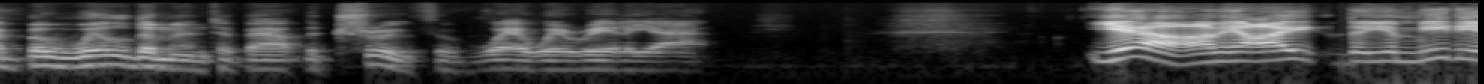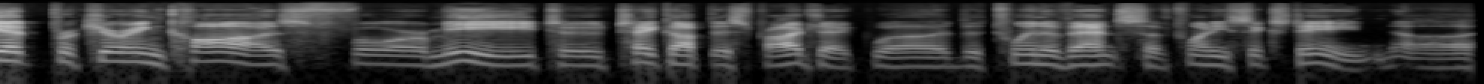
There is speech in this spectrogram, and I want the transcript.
a bewilderment about the truth of where we're really at? Yeah, I mean, I the immediate procuring cause for me to take up this project were the twin events of 2016, uh,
